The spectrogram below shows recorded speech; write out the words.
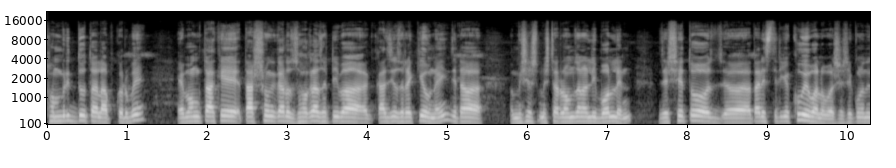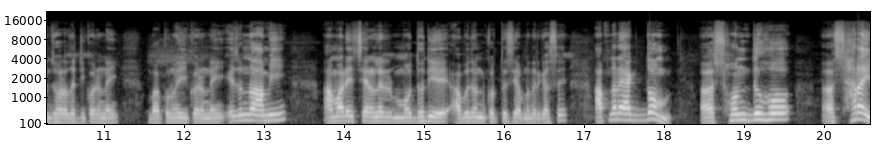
সমৃদ্ধতা লাভ করবে এবং তাকে, তার সঙ্গে কারও ঝগড়াঝাটি বা কাজিয়ে কেউ নেই, যেটা মিসেস মিস্টার রমজান আলী বললেন যে সে তো তার স্ত্রীকে খুবই ভালোবাসে, সে কোনোদিন ঝগড়াঝাটি করে নাই বা কোনো ই করে নাই। এজন্য আমি আমার এই চ্যানেলের মধ্য দিয়ে আবেদন করতেছি আপনাদের কাছে। আপনারা একদম সন্দেহ ছাড়াই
